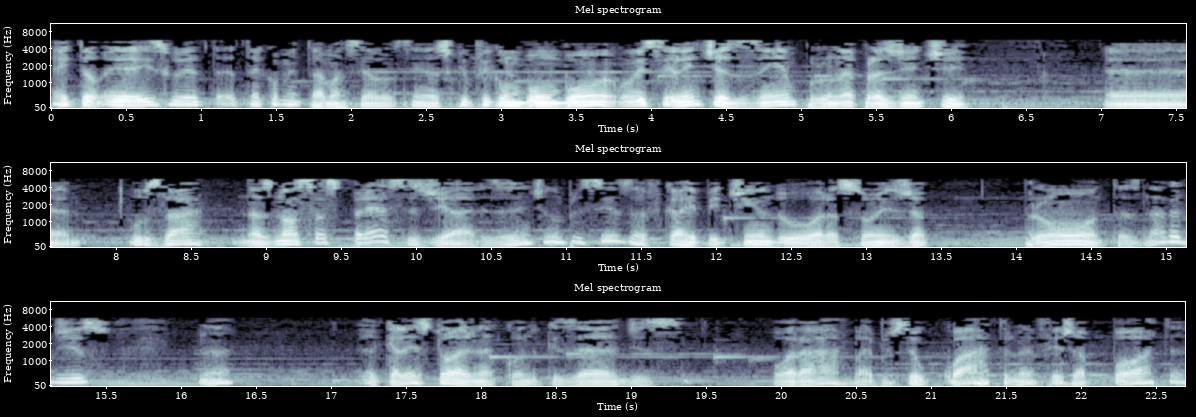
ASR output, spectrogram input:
É, então, é isso que eu ia até comentar, Marcelo. Assim, acho que fica um bom, bom, um excelente exemplo né, para a gente é, usar nas nossas preces diárias. A gente não precisa ficar repetindo orações já prontas, nada disso. Né? Aquela história, né? quando quiser diz, orar, vai para o seu quarto, né? fecha a porta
